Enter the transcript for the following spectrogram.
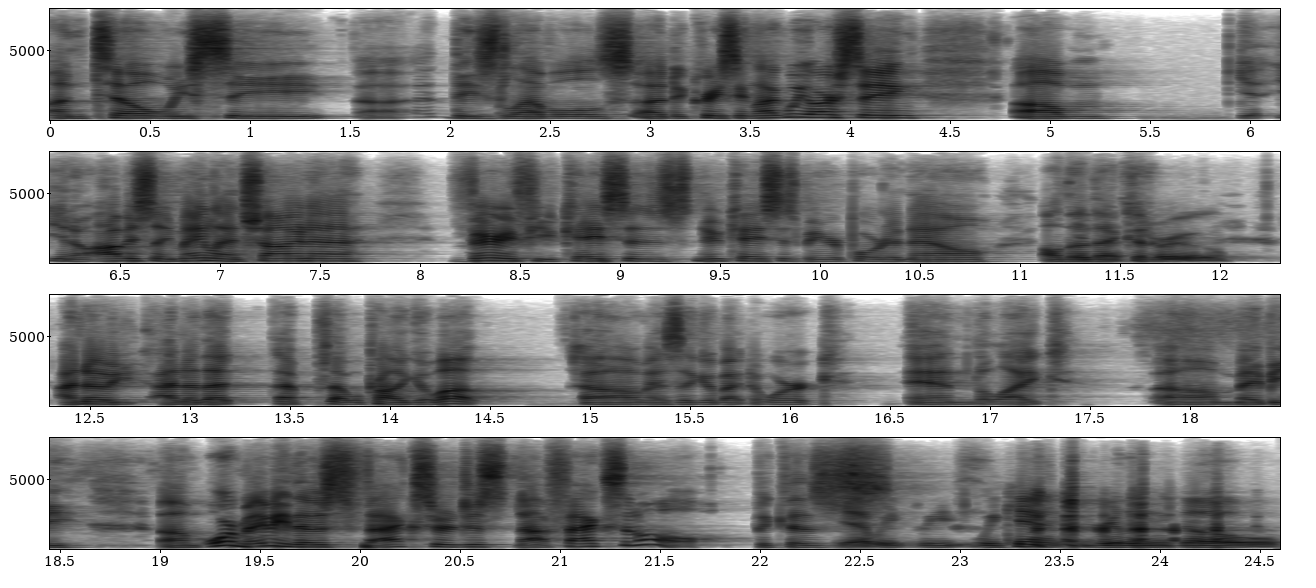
until we see uh, these levels uh, decreasing, like we are seeing. Um, you, you know, obviously, mainland China, very few cases, new cases being reported now. Although that could, true. I know, I know that that, that will probably go up um, as they go back to work and the like. Um, maybe, um, or maybe those facts are just not facts at all because yeah, we, we, we can't really know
